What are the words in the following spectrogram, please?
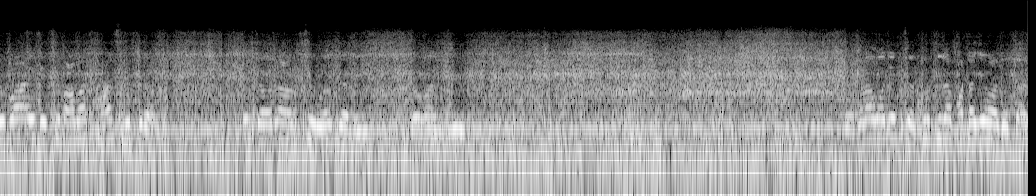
आजोबा आणि त्याचे बाबा खास मित्र. त्याच्यावर आमची ओळख झाली. दोघांची. कोकणामध्ये चतुर्थीला फटाके वाजवतात.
